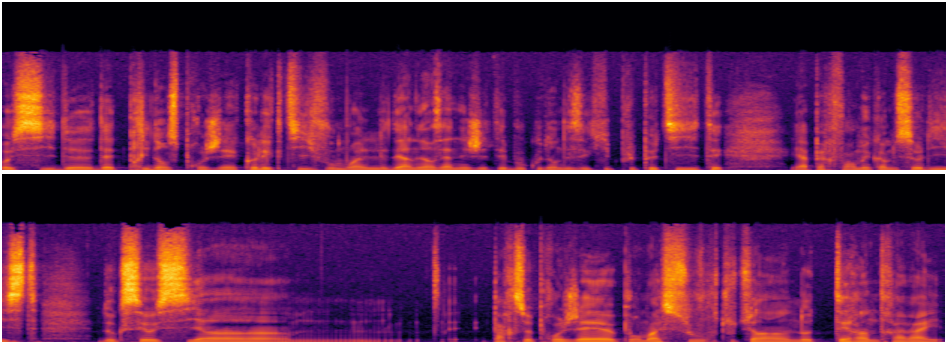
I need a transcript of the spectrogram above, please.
aussi d'être pris dans ce projet collectif où moi les dernières années j'étais beaucoup dans des équipes plus petites et, et à performer comme soliste. Donc c'est aussi un par ce projet pour moi s'ouvre tout un autre terrain de travail.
